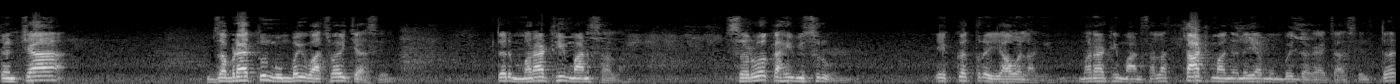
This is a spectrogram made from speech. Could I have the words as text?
त्यांच्या जबड्यातून मुंबई वाचवायची असेल तर मराठी माणसाला सर्व काही विसरून एकत्र यावं लागेल. मराठी माणसाला ताठ मानणं या मुंबईत जगायचं असेल तर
